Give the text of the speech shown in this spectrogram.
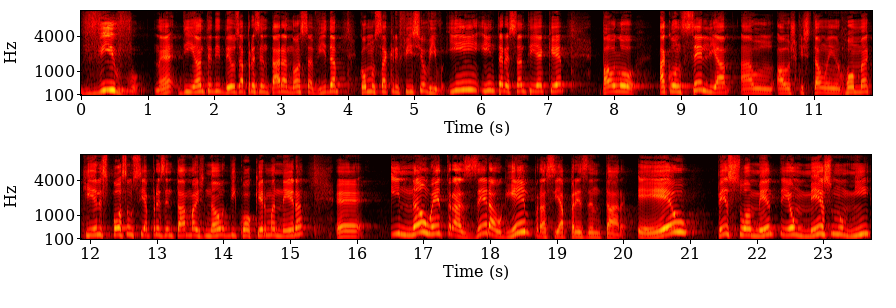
vivo, né? diante de Deus, apresentar a nossa vida como sacrifício vivo. E interessante é que Paulo aconselha aos, aos que estão em Roma que eles possam se apresentar, mas não de qualquer maneira. É, e não é trazer alguém para se apresentar, é eu, pessoalmente, eu mesmo me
